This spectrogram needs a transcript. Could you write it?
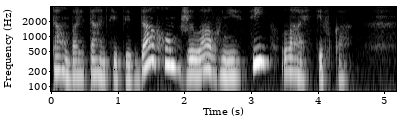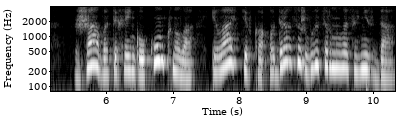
Там в альтанці під дахом жила в гнізді ластівка. Жаба тихенько кумкнула, і ластівка одразу ж визирнула з гнізда.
